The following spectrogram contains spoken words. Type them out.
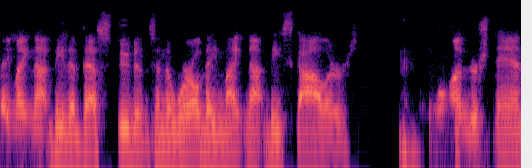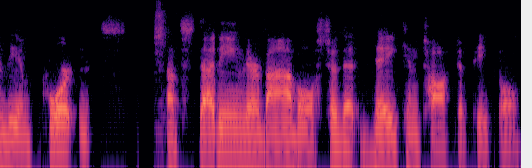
They might not be the best students in the world, they might not be scholars. Mm-hmm. They will understand the importance of studying their Bible so that they can talk to people.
